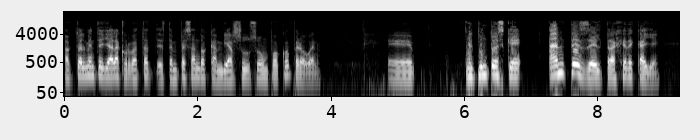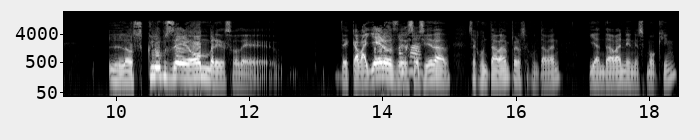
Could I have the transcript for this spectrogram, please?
Actualmente ya la corbata está empezando a cambiar su uso un poco, pero bueno. Eh, el punto es que antes del traje de calle, los clubs de hombres o de, de caballeros de sociedad se juntaban, pero se juntaban y andaban en smoking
